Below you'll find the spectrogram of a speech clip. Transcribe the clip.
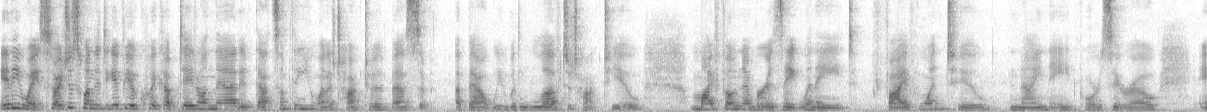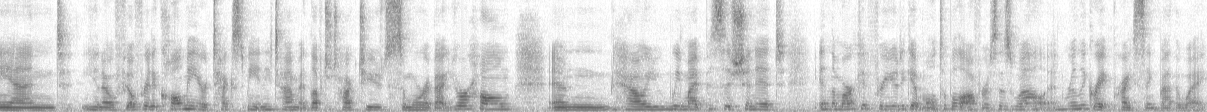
Anyway, so I just wanted to give you a quick update on that. If that's something you want to talk to us about, we would love to talk to you. My phone number is 818-512-9840 and you know feel free to call me or text me anytime. I'd love to talk to you some more about your home and how you, we might position it in the market for you to get multiple offers as well. And really great pricing by the way.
